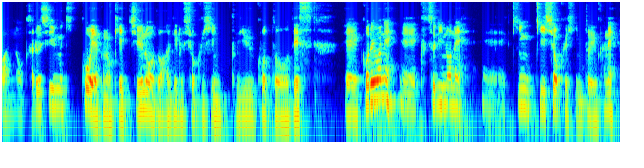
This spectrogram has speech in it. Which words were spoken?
番のカルシウム拮抗薬の血中濃度を上げる食品ということです。えー、これはね、えー、薬のね、えー、近畿食品というかね、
